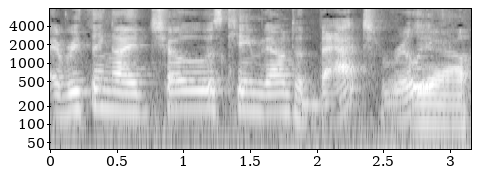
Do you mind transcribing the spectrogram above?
everything I chose came down to that. Really? Yeah.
